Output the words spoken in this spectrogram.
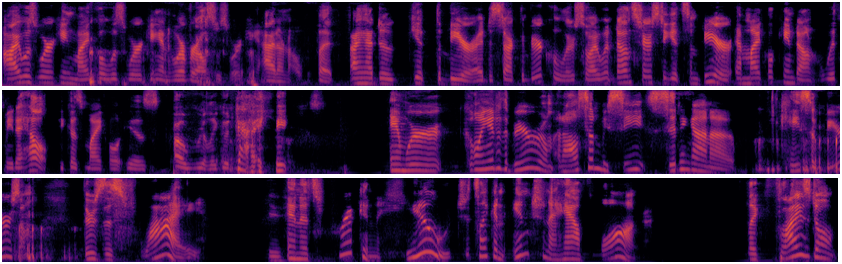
I was working, Michael was working, and whoever else was working. I don't know. But I had to get the beer. I had to stock the beer cooler. So I went downstairs to get some beer, and Michael came down with me to help because Michael is a really good guy. and we're going into the beer room, and all of a sudden we see sitting on a case of beer or something, there's this fly. And it's freaking huge. It's like an inch and a half long. Like flies don't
